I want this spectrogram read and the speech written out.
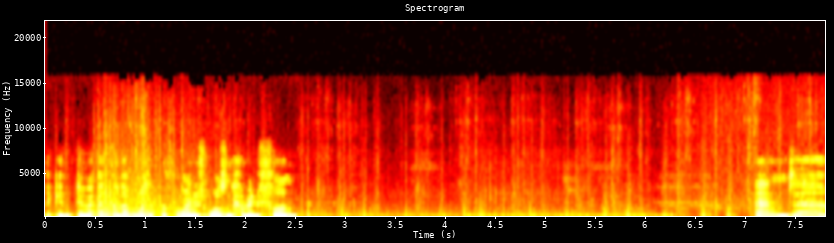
I could do it at the level I was at before. I just wasn't having fun. And uh,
